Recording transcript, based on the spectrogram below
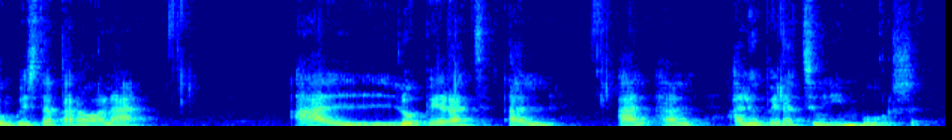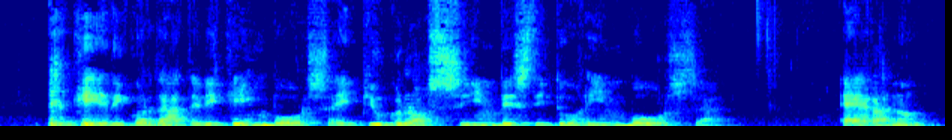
con questa parola al, al, al, alle operazioni in borsa. Perché ricordatevi che in borsa i più grossi investitori in borsa erano,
